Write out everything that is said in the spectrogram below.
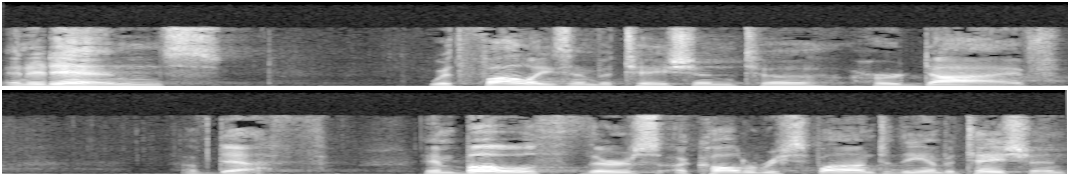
And it ends with Folly's invitation to her dive of death. In both, there's a call to respond to the invitation,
